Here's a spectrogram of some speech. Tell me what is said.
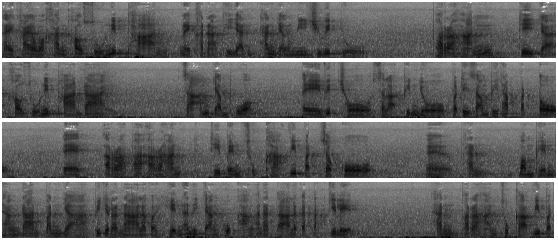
คล้ายๆว่าขั้นเข้าสู่นิพพานในขณะที่ยันท่านยังมีชีวิตอยู่ พระอรหันต์ที่จะเข้าสู่นิพพานได้สามจำพวก เตวิชโช สละพินโย ปฏิสัมพิทัปปัตโต แต่อรพระอรหันต์ที่เป็นสุขวิปัสสโก ท่านบำเพ็ญทางด้านปัญญา พิจารณาแล้วก็เห็นอนิจจังทุกขังอนัตตาแล้วก็ตัดกิเลสท่านพระอรหันต์สุขวิปัส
